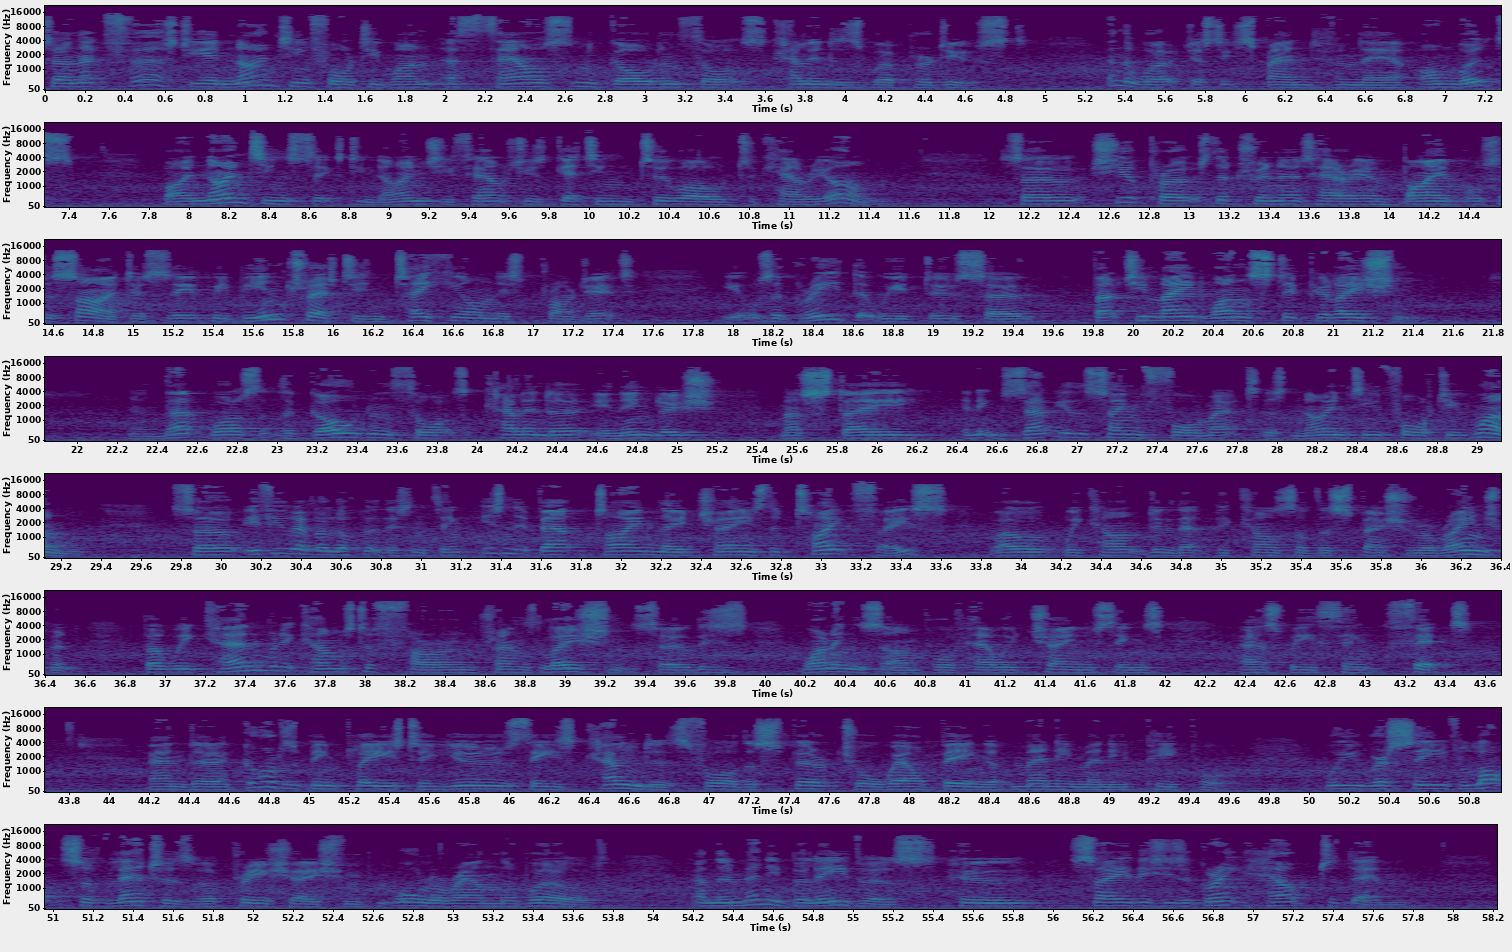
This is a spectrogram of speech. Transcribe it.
So in that first year, 1941, a thousand Golden Thoughts calendars were produced, and the work just expanded from there onwards. By 1969, she felt she was getting too old to carry on. So she approached the Trinitarian Bible Society to see if we'd be interested in taking on this project. It was agreed that we'd do so, but she made one stipulation, and that was that the Golden Thoughts calendar in English must stay in exactly the same format as 1941. So if you ever look at this and think, isn't it about time they changed the typeface? Well, we can't do that because of the special arrangement, but we can when it comes to foreign translation. So this is one example of how we change things as we think fit. And uh, God has been pleased to use these calendars for the spiritual well being of many, many people. We receive lots of letters of appreciation from all around the world. And there are many believers who say this is a great help to them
